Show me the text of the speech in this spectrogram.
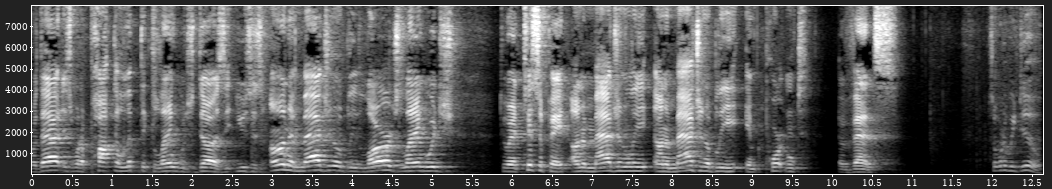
For that is what apocalyptic language does. It uses unimaginably large language to anticipate unimaginably, unimaginably important events. So, what do we do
